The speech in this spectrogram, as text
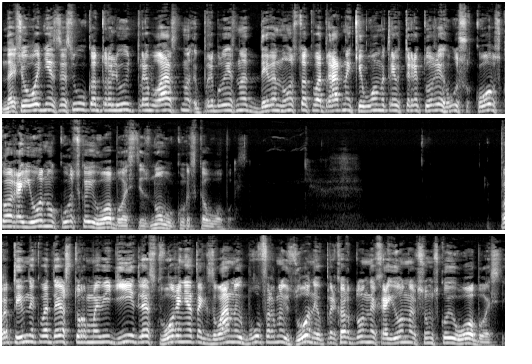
На сьогодні ЗСУ контролюють приблизно, приблизно 90 квадратних кілометрів території Глушковського району Курської області. Знову Курська область. Противник веде штурмові дії для створення так званої буферної зони в прикордонних районах Сумської області,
